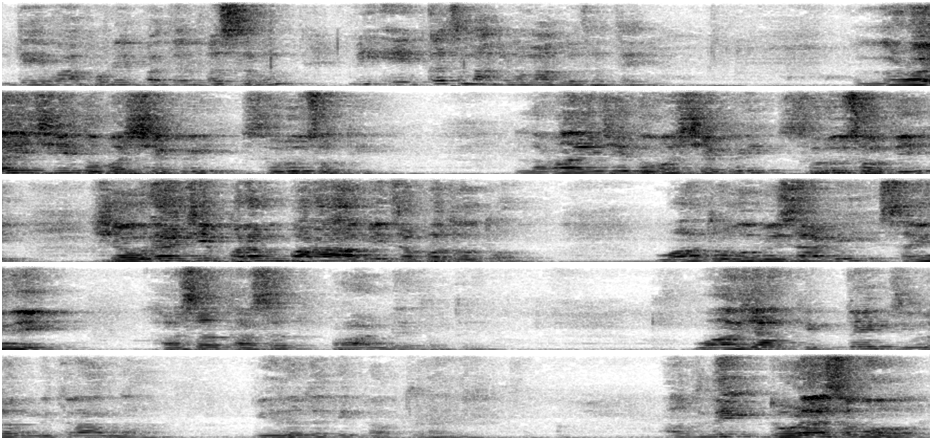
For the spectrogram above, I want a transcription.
देवापुढे पदर पसरून मी एकच मागणं मागत होते. लढाईची धुमशेकडी सुरूच होती. लढाईची धुमशेकडी सुरूच होती. शौर्याची परंपरा आम्ही जपत होतो. मातृभूमीसाठी सैनिक हसत हसत प्राण देत होते. माझ्या कित्येक जीवलग मित्रांना वीरगती प्राप्त झाली. अगदी डोळ्यासमोर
